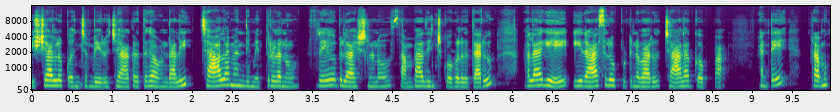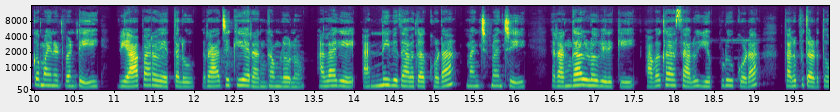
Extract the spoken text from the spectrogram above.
విషయాల్లో కొంచెం వీరు జాగ్రత్తగా ఉండాలి. చాలామంది మిత్రులను శ్రేయోభిలాషులను సంపాదించుకోగలుగుతారు. అలాగే ఈ రాశిలో పుట్టినవారు చాలా గొప్ప. అంటే ప్రముఖమైనటువంటి వ్యాపారవేత్తలు రాజకీయ రంగంలోనూ అలాగే అన్ని విధాలుగా కూడా మంచి మంచి రంగాల్లో వీరికి అవకాశాలు ఎప్పుడూ కూడా తలుపు తడుతూ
